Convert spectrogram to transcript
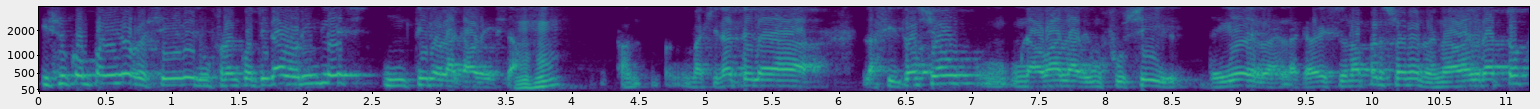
y su compañero recibe de un francotirador inglés un tiro a la cabeza. Imagínate la, la situación, una bala de un fusil de guerra en la cabeza de una persona no es nada grato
